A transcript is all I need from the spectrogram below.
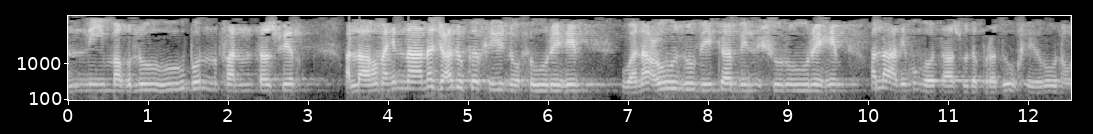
اني مغلوب فانتصر اللهم انا نجعلك في نحورهم ونعوذ بك من شرورهم الله دې موږ تاسو د پردو خیرون او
